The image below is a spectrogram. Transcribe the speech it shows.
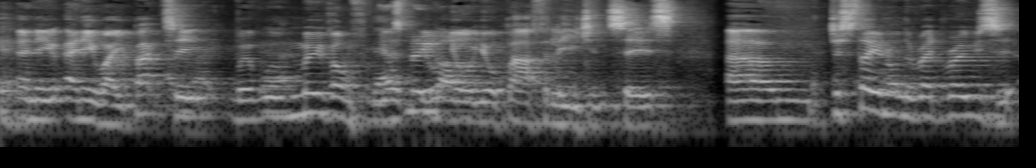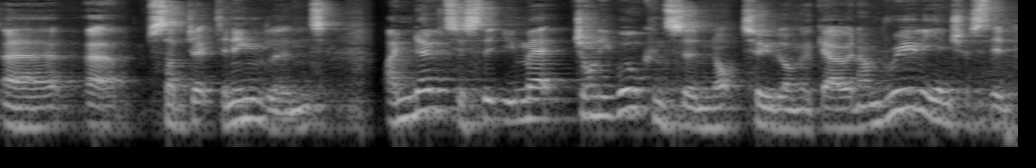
you? Any, anyway, back to we'll, we'll move on from Let's your, your, on. your, your Bath allegiances. Um, just staying on the Red Rose uh, uh, subject in England, I noticed that you met Jonny Wilkinson not too long ago, and I'm really interested.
